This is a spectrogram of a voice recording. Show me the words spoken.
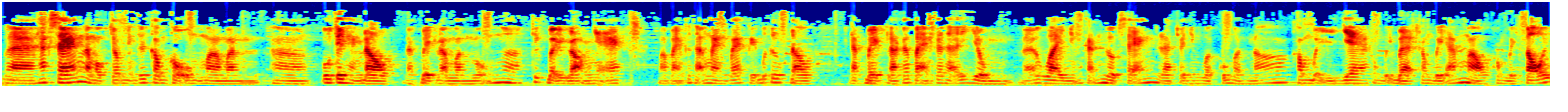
Và hát sáng là một trong những cái công cụ mà mình uh, ưu tiên hàng đầu. Đặc biệt là mình muốn uh, thiết bị gọn nhẹ mà bạn có thể mang vác đi bất lúc đầu đặc biệt là các bạn có thể dùng để quay những cảnh ngược sáng làm cho nhân vật của mình nó không bị da không bị bệt không bị ám màu không bị tối.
